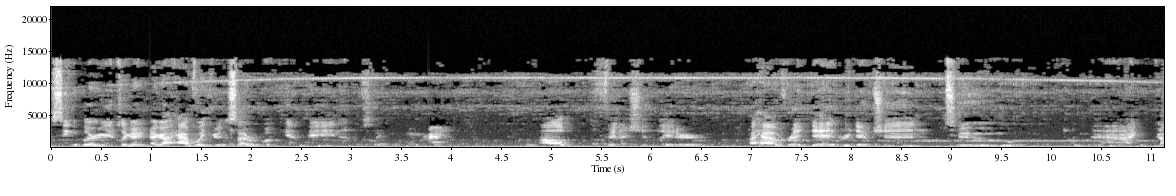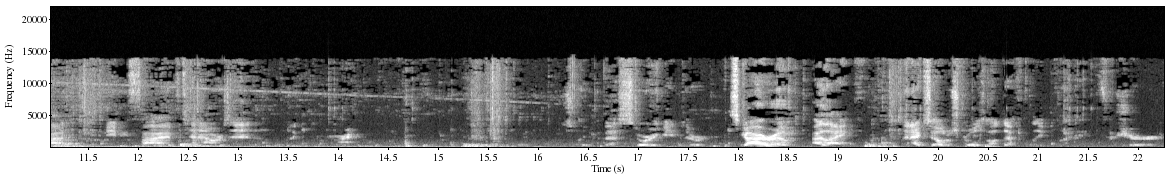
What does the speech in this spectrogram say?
single player games. Like I, I got halfway through the Cyberpunk campaign and I was like, "Meh, I'll finish it later. I have Red Dead Redemption 2. And I got maybe five, ten hours in. Just like the best story games ever. Skyrim, I like. The next Elder Scrolls, I'll definitely play for sure.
